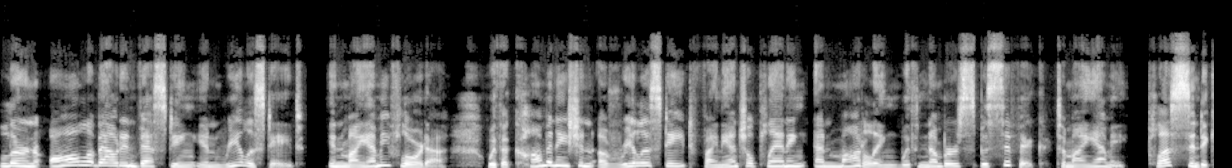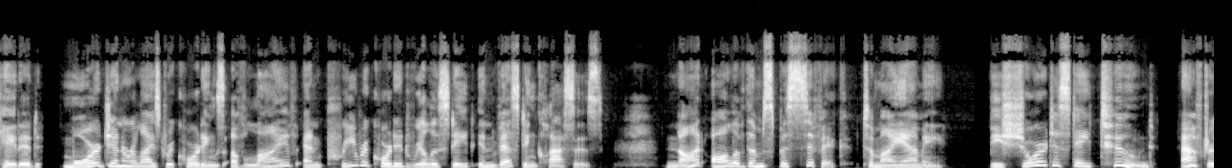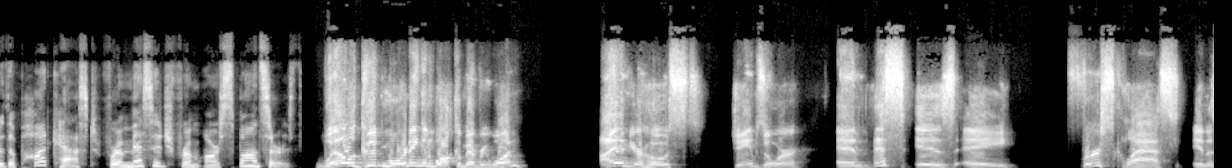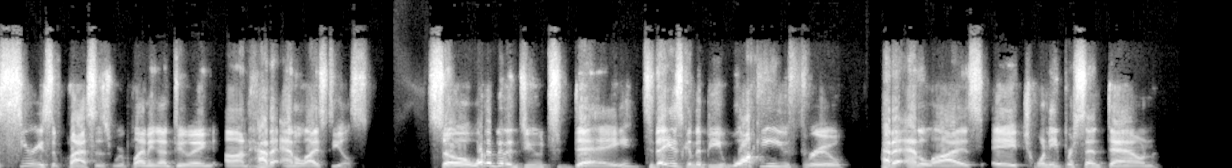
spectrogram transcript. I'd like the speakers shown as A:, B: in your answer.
A: Learn all about investing in real estate in Miami, Florida, with a combination of real estate, financial planning, and modeling with numbers specific to Miami, plus syndicated, more generalized recordings of live and pre recorded real estate investing classes, not all of them specific to Miami. Be sure to stay tuned after the podcast for a message from our sponsors.
B: Well, good morning and welcome, everyone. I am your host, James Orr, and this is a first class in a series of classes we're planning on doing on how to analyze deals. So, what I'm going to do today, today is going to be walking you through how to analyze a 20% down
